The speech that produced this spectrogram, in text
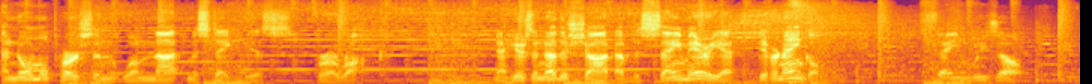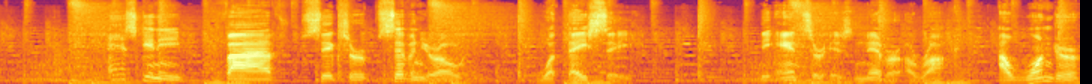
A normal person will not mistake this for a rock. Now here's another shot of the same area, different angle. Same result. Ask any five, six, or seven year old what they see. The answer is never a rock. I wonder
